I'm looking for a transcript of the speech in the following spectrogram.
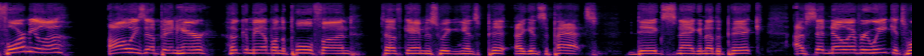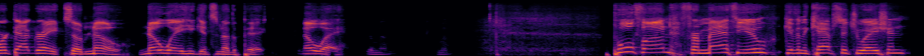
Formula always up in here, hooking me up on the pool fund. Tough game this week against Pitt, against the Pats. Diggs snag another pick. I've said no every week. It's worked out great. So no, no way he gets another pick. No way. Pool fund from Matthew, given the cap situation,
